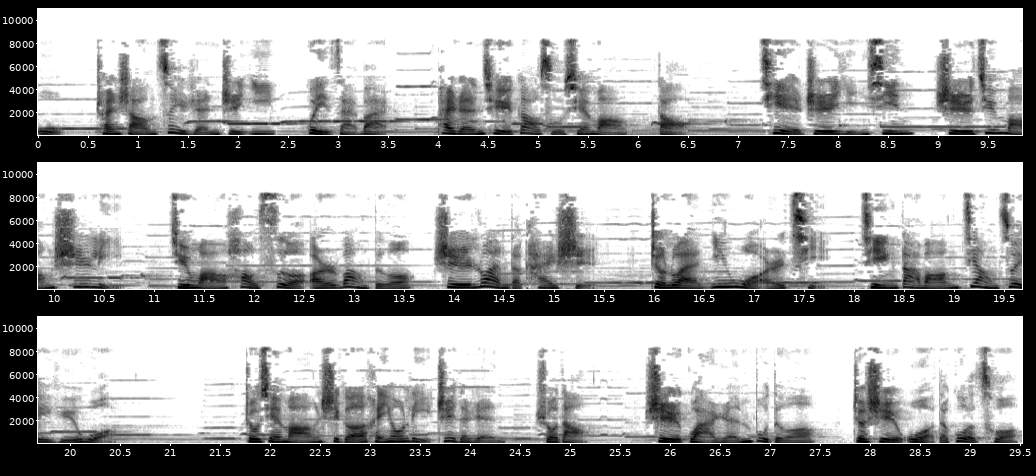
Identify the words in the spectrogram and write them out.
物，穿上罪人之衣，跪在外，派人去告诉宣王道：“妾之淫心，使君王失礼。”君王好色而忘德，是乱的开始。这乱因我而起，请大王降罪于我。周宣王是个很有理智的人，说道：“是寡人不得，这是我的过错，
